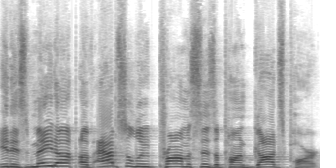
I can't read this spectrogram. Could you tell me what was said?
It is made up of absolute promises upon God's part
